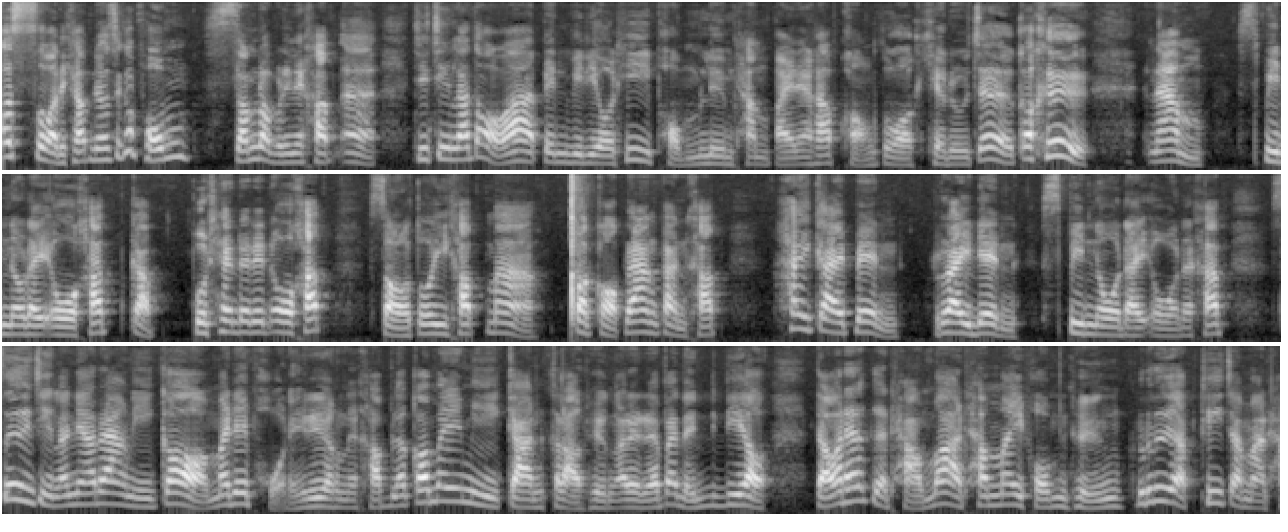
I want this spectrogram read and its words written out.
อสวัสดีครับเนลซิกับผมสำหรับวันนี้นะครับอ่าจริง ๆ แล้วต้องบอกว่าเป็นวิดีโอที่ผมลืมทำไปนะครับของตัว k e r u g e r ก็คือนำ Spin o d i o ครับกับ p u t e n d i o ครับสองตัวนี้ครับมาประกอบร่างกันครับ ให้กลายเป็น r a i d e n Spino Dio นะครับ ซึ่งจริงๆแล้วเนี่ยร่างนี้ก็ไม่ได้โผล่ในเรื่องนะครับ แล้วก็ไม่ได้มีการกล่าวถึงอะไรเลยแม้แต่นิดเดียว แต่ว่าถ้าเกิดถามว่าทำไมผมถึงเลือกที่จะมาท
